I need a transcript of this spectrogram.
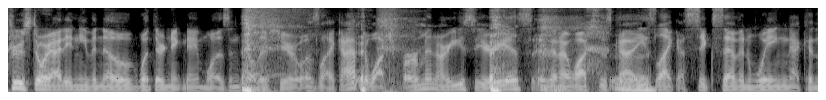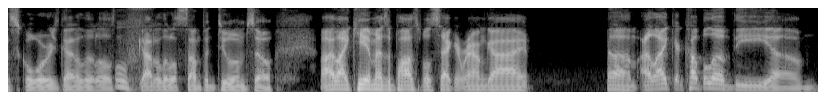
true story. I didn't even know what their nickname was until this year. It was like I have to watch Furman. Are you serious? And then I watched this guy. He's like a six seven wing that can score. He's got a little Oof. got a little something to him. So I like him as a possible second round guy. Um, I like a couple of the um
